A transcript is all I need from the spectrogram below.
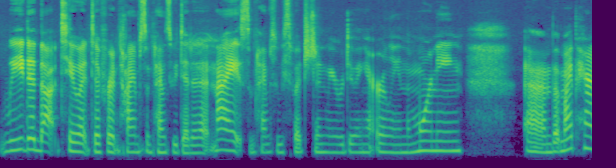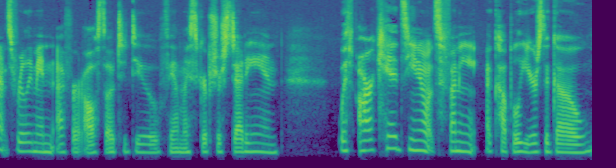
we did that too at different times. Sometimes we did it at night. Sometimes we switched and we were doing it early in the morning. Um, but my parents really made an effort also to do family scripture study. And with our kids, you know, it's funny. A couple years ago,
